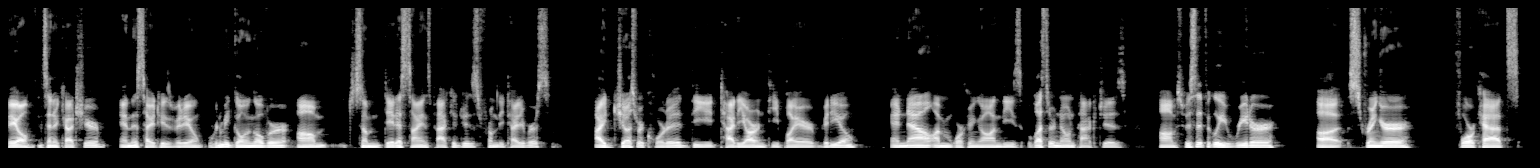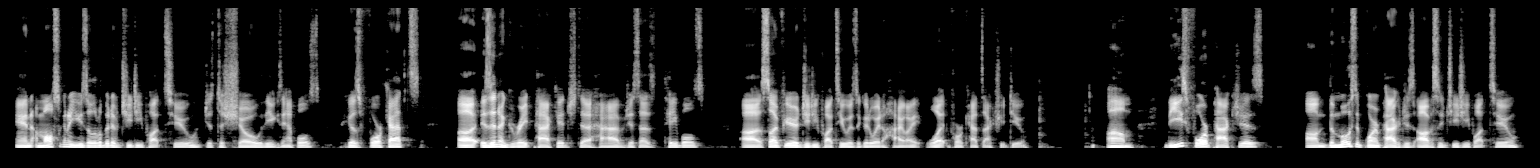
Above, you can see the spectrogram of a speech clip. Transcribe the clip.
Hey y'all, it's Ender Couch here, and this Tidyverse video, we're gonna be going over um some data science packages from the Tidyverse. I just recorded the tidyr and dplyr video, and now I'm working on these lesser known packages, um, specifically readr, uh, stringr, forcats, and I'm also gonna use a little bit of ggplot2 just to show the examples because forcats uh, isn't a great package to have just as tables uh, so I figured ggplot2 is a good way to highlight what forcats actually do. Um, these four packages, um, the most important package is obviously ggplot2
